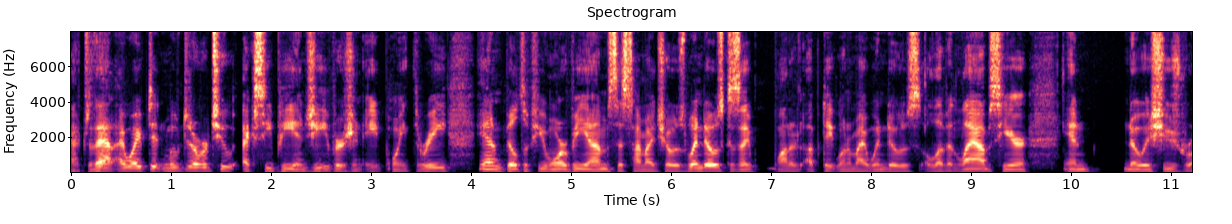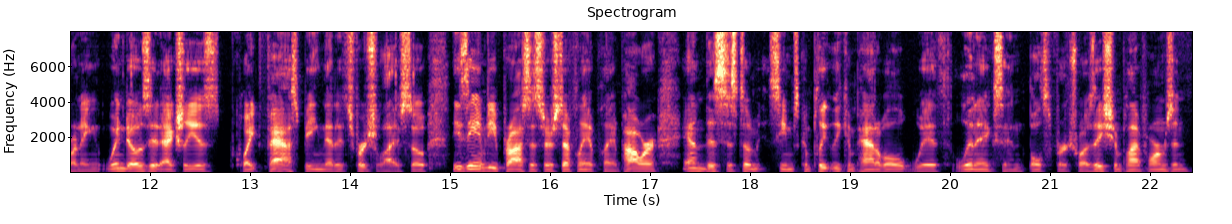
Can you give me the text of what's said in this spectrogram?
After that, I wiped it and moved it over to XCP-ng version 8.3 and built a few more VMs. This time I chose Windows because I wanted to update one of my Windows 11 labs here and no issues running Windows. It actually is quite fast being that it's virtualized. So these AMD processors definitely have plenty of power and this system seems completely compatible with Linux and both virtualization platforms and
